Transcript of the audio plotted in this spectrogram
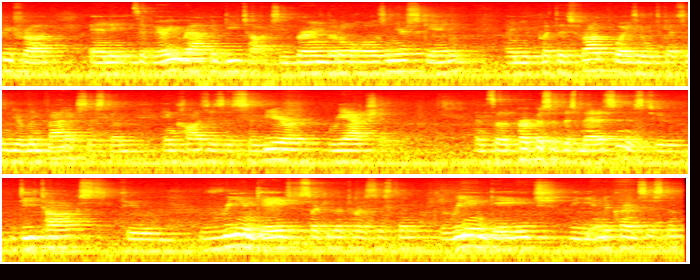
tree frog. And it's a very rapid detox. You burn little holes in your skin and you put this frog poison which gets into your lymphatic system and causes a severe reaction. And so the purpose of this medicine is to detox, to re-engage the circulatory system, to re-engage the endocrine system,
